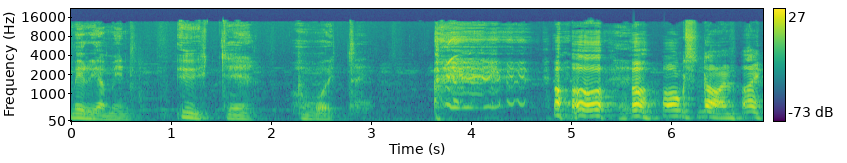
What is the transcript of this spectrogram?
Mirjamin yhteen on voittaja. Onks noin vai?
